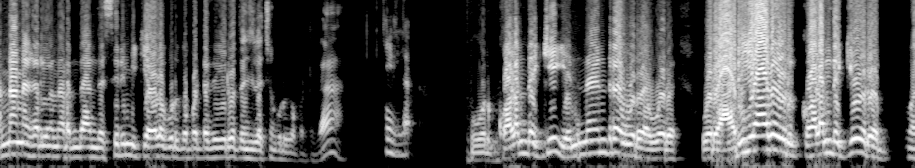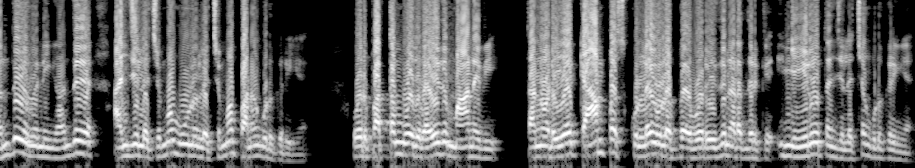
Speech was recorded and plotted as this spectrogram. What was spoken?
அண்ணா நகர்ல நடந்த அந்த சிறுமிக்கு எவ்வளவு கொடுக்கப்பட்டது? இருபத்தஞ்சு லட்சம் கொடுக்கப்பட்டதா? இல்ல. ஒரு குழந்தைக்கு என்னன்ற ஒரு ஒரு ஒரு அறியாத ஒரு குழந்தைக்கு ஒரு வந்து நீங்க வந்து அஞ்சு லட்சமோ மூணு லட்சமோ பணம் கொடுக்குறீங்க. ஒரு பத்தொன்பது வயது மாணவி தன்னுடைய கேம்பஸ்க்குள்ளே உள்ள ஒரு இது நடந்திருக்கு. இங்க இருபத்தஞ்சு லட்சம் கொடுக்குறீங்க.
